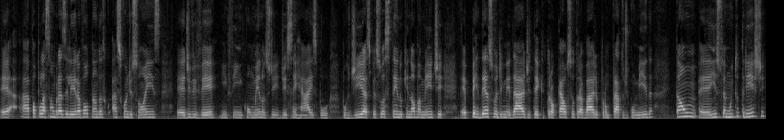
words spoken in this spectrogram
é, a população brasileira voltando às condições é, de viver, enfim, com menos de, de 100 reais por, por dia, as pessoas tendo que novamente é, perder a sua dignidade, ter que trocar o seu trabalho por um prato de comida. Então, é, isso é muito triste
